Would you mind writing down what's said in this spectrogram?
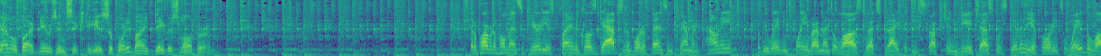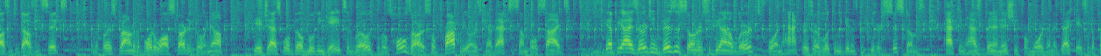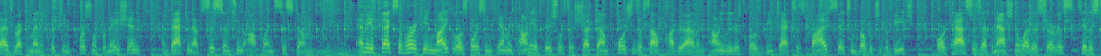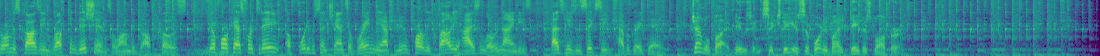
Channel 5 News in 60 is supported by Davis Law Firm. The Department of Homeland Security is planning to close gaps in the border fence in Cameron County. They'll be waiving 20 environmental laws to expedite the construction. DHS was given the authority to waive the laws in 2006 when the first round of the border wall started going up. DHS will build moving gates and roads where those holes are so property owners can have access on both sides. The FBI is urging business owners to be on alert. Foreign hackers are looking to get into computer systems. Hacking has been an issue for more than a decade, so the feds recommend encrypting personal information and backing up systems to an offline system. And the effects of Hurricane Michael is forcing Cameron County officials to shut down portions of South Padre Island. County leaders closed beach access 5, 6, and Boca Chica Beach. Forecasters at the National Weather Service say the storm is causing rough conditions along the Gulf Coast. Your forecast for today a 40% chance of rain in the afternoon, partly cloudy, highs in lower 90s. That's News in 60. Have a great day. Channel 5 News in 60 is supported by Davis Law Firm.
